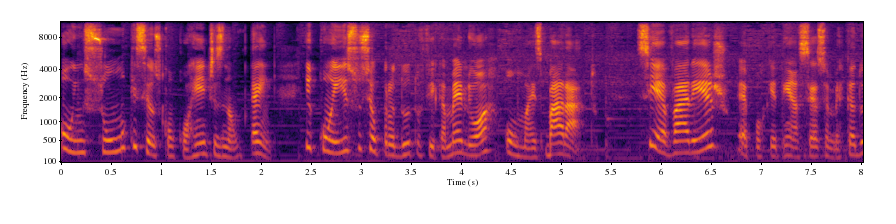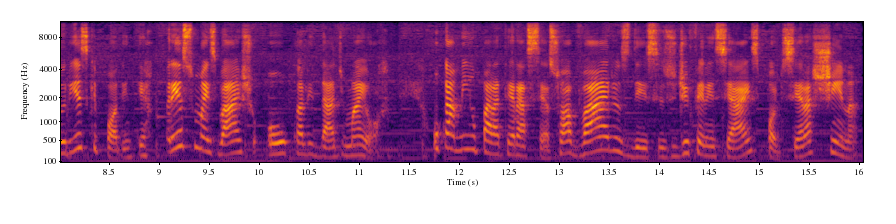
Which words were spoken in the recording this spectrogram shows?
ou insumo que seus concorrentes não têm, e com isso seu produto fica melhor ou mais barato. Se é varejo, é porque tem acesso a mercadorias que podem ter preço mais baixo ou qualidade maior. O caminho para ter acesso a vários desses diferenciais pode ser a China,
